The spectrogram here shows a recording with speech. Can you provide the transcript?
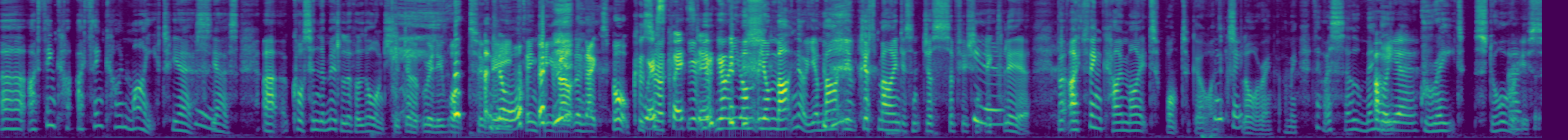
Uh, I think I think I might. Yes, hmm. yes. Uh, of course, in the middle of a launch, you don't really want to be thinking about the next book because uh, your, your, your, your, mind, no, your mind, your just mind isn't just sufficiently yeah. clear. But I think I might want to go on okay. exploring. I mean, there are so many oh, yeah. great stories,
